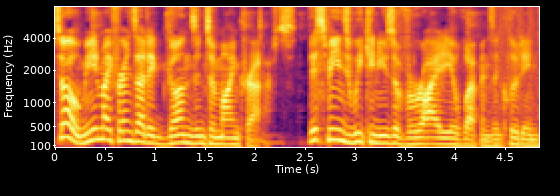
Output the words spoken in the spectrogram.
So, me and my friends added guns into Minecraft. This means we can use a variety of weapons, including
